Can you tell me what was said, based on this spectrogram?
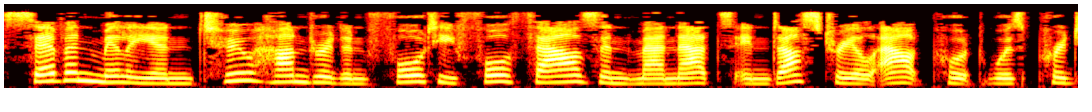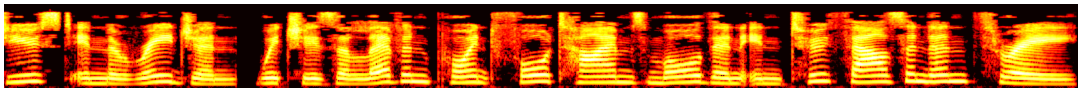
7,244,000 manats industrial output was produced in the region, which is 11.4 times more than in 2003.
